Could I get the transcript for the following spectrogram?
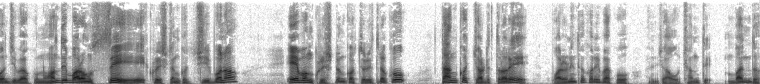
ବଞ୍ଚିବାକୁ ନୁହନ୍ତି ବରଂ ସେ ଖ୍ରୀଷ୍ଟଙ୍କ ଜୀବନ ଏବଂ ଖ୍ରୀଷ୍ଟଙ୍କ ଚରିତ୍ରକୁ ତାଙ୍କ ଚରିତ୍ରରେ ପରିଣତ କରିବାକୁ ଯାଉଛନ୍ତି। ବନ୍ଧୁ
